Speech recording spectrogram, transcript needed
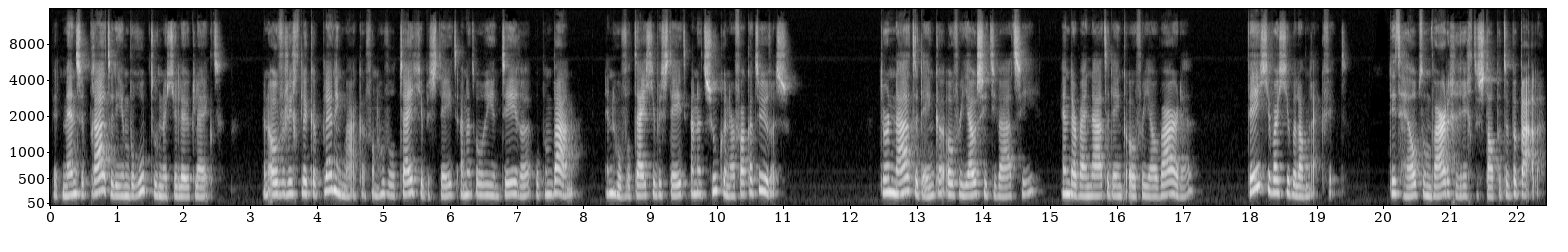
Met mensen praten die een beroep doen dat je leuk lijkt. Een overzichtelijke planning maken van hoeveel tijd je besteedt aan het oriënteren op een baan en hoeveel tijd je besteedt aan het zoeken naar vacatures. Door na te denken over jouw situatie en daarbij na te denken over jouw waarden, weet je wat je belangrijk vindt. Dit helpt om waardegerichte stappen te bepalen.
